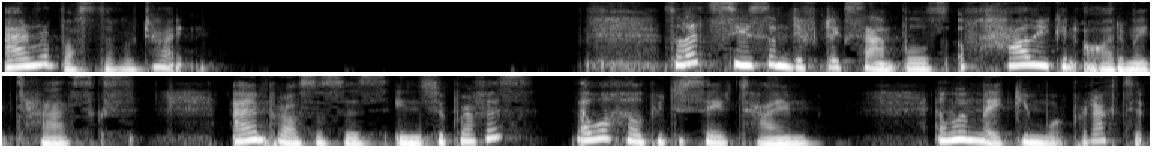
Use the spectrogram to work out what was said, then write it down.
and robust over time. So let's see some different examples of how you can automate tasks and processes in SuperOffice that will help you to save time and will make you more productive.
